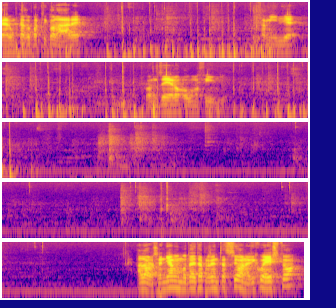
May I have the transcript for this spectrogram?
per un caso particolare famiglie con 0 o 1 figli. Allora, se andiamo in modalità presentazione di questo,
